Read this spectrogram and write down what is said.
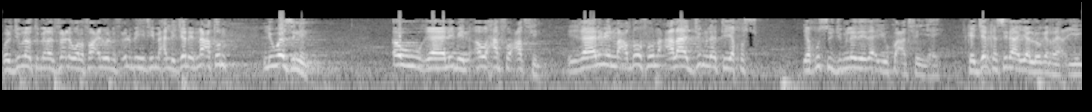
Waljumlatu min alficli walfaacil walmafcuul bihi fii maxalli jarin nactun liwasnin aw haalibin aw xarfu cadfin. Haalibin macduufun calaa jumlati yakhusu yakhusu jumladeeda ayuu ku cadfan yahay. Marka jarka sidaa ayaa looga raaciyey.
